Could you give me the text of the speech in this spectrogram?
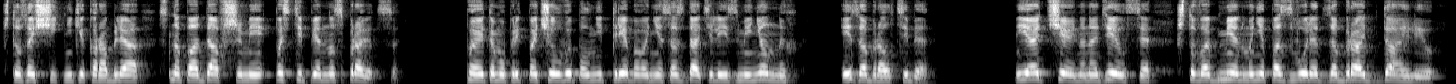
что защитники корабля с нападавшими постепенно справятся поэтому предпочел выполнить требования создателей измененных и забрал тебя. Я отчаянно надеялся, что в обмен мне позволят забрать Дайлию.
